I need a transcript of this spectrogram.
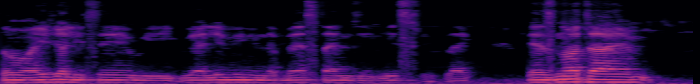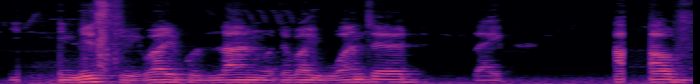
So I usually say we, we are living in the best times in history. Like there's no time in history where you could learn whatever you wanted, like have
